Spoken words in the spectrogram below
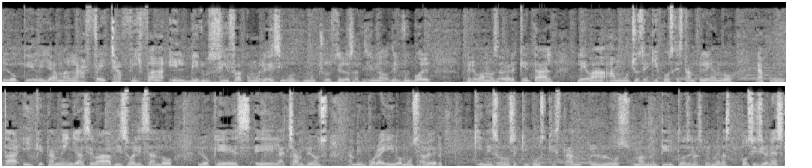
lo que le llaman la fecha FIFA, el virus FIFA, como le decimos muchos de los aficionados del fútbol. Pero vamos a ver qué tal le va a muchos equipos que están peleando la punta y que también ya se va visualizando lo que es eh, la Champions. También por ahí vamos a ver quiénes son los equipos que están los más mentiditos en las primeras posiciones,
